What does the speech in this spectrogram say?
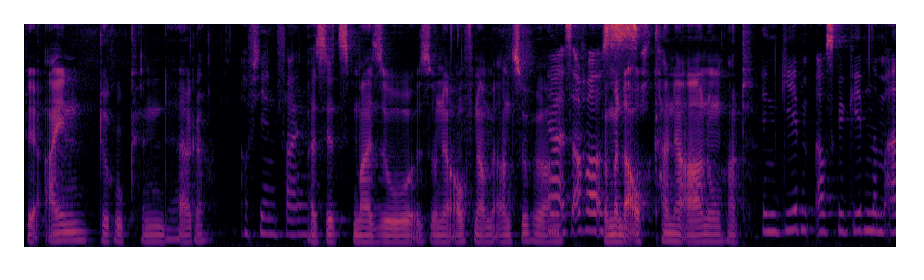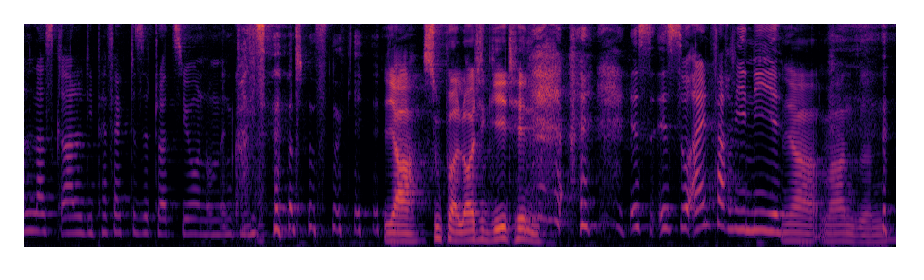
beeindruckender, Auf jeden Fall. als jetzt mal so, so eine Aufnahme anzuhören. Ja, ist auch aus, wenn man da auch keine Ahnung hat. in geben, aus gegebenem Anlass gerade die perfekte Situation, um in Konzerte zu gehen. Ja, super, Leute, geht hin. Ist, ist so einfach wie nie. Ja, Wahnsinn.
